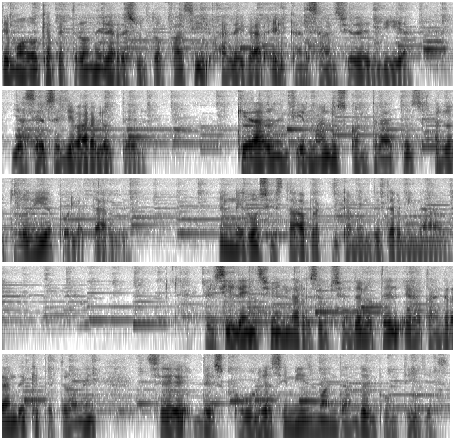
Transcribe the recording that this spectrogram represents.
de modo que a Petrone le resultó fácil alegar el cansancio del día y hacerse llevar al hotel. Quedaron en firmar los contratos al otro día por la tarde. El negocio estaba prácticamente terminado. El silencio en la recepción del hotel era tan grande que Petrone se descubrió a sí mismo andando en puntillas.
